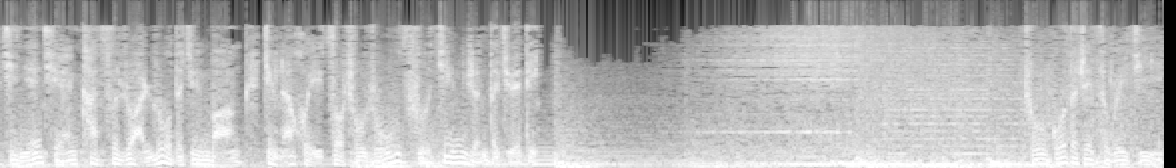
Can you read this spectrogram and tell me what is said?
几年前看似软弱的君王，竟然会做出如此惊人的决定。楚国的这次危机，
